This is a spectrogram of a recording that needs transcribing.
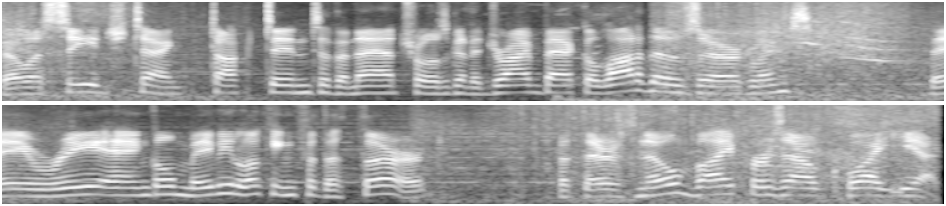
Though a siege tank tucked into the natural is going to drive back a lot of those Zerglings. They re-angle, maybe looking for the third. But there's no Vipers out quite yet.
